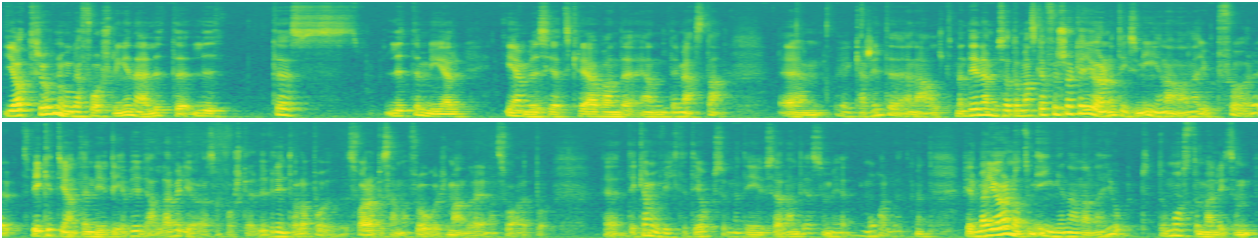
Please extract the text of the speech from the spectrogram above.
jag tror nog att forskningen är lite, lite, lite mer envishetskrävande än det mesta. Ehm, eh, kanske inte en allt, men det är nämligen så att om man ska försöka göra någonting som ingen annan har gjort förut, vilket egentligen är det vi alla vill göra som forskare. Vi vill inte hålla på och svara på samma frågor som andra redan svarat på. Eh, Det kan vara viktigt det också, men det är ju sällan det som är målet. Men vill man göra något som ingen annan har gjort, då måste man liksom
